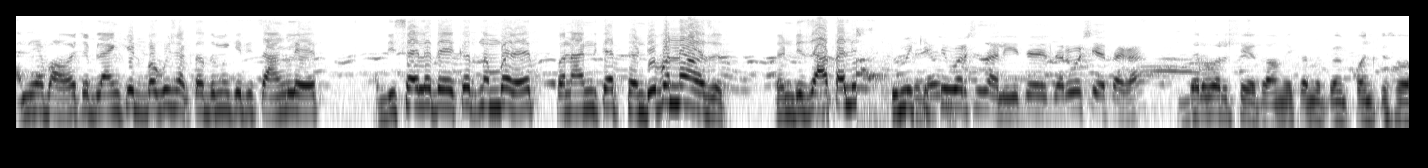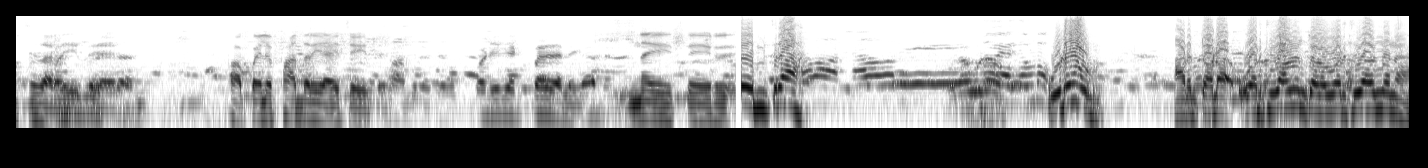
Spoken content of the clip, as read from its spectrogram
आणि या भावाचे ब्लँकेट बघू शकता तुम्ही किती चांगले आहेत. दिसायला तर एकच नंबर आहेत पण आणि त्यात थंडी पण नाही वाजत. थंडी जात आली. तुम्ही किती वर्ष झाली इथे? दरवर्षी येता का? दरवर्षी येतो. आम्ही कमीत कमी पंचवीस वर्ष झाले इथे. हा, पहिले फादर यायचे इथे. वडील एक्सपायर झाले का? नाही ते ए, मित्रा. उडव. अरे थोडा वरती जाऊन थोडा वरती जाऊन दे ना.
